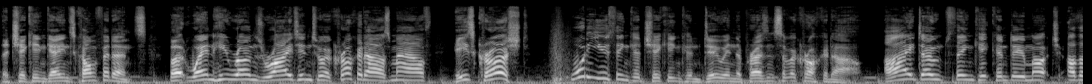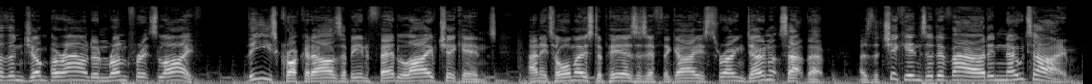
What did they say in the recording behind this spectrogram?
The chicken gains confidence, but when he runs right into a crocodile's mouth, he's crushed. What do you think a chicken can do in the presence of a crocodile? I don't think it can do much other than jump around and run for its life. These crocodiles are being fed live chickens, and it almost appears as if the guy is throwing donuts at them, as the chickens are devoured in no time.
